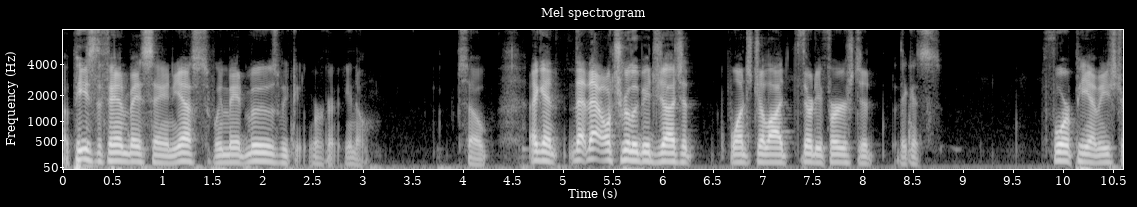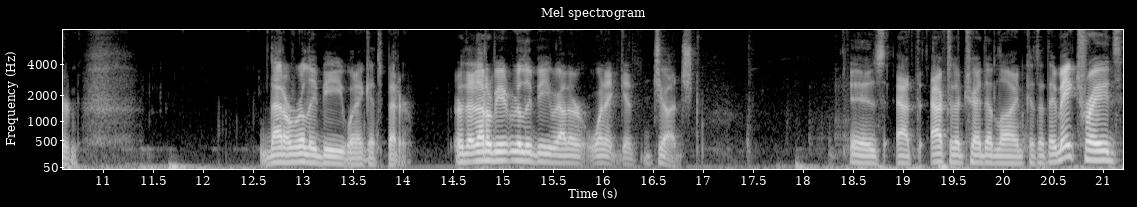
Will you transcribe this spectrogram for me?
appease the fan base, saying yes, we made moves. We can, we're gonna, you know. So again, that that will truly be judged at once July 31st. At, I think it's 4 p.m. Eastern. That'll really be when it gets better, or that, that'll be really be rather when it gets judged. Is at the, after the trade deadline because if they make trades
